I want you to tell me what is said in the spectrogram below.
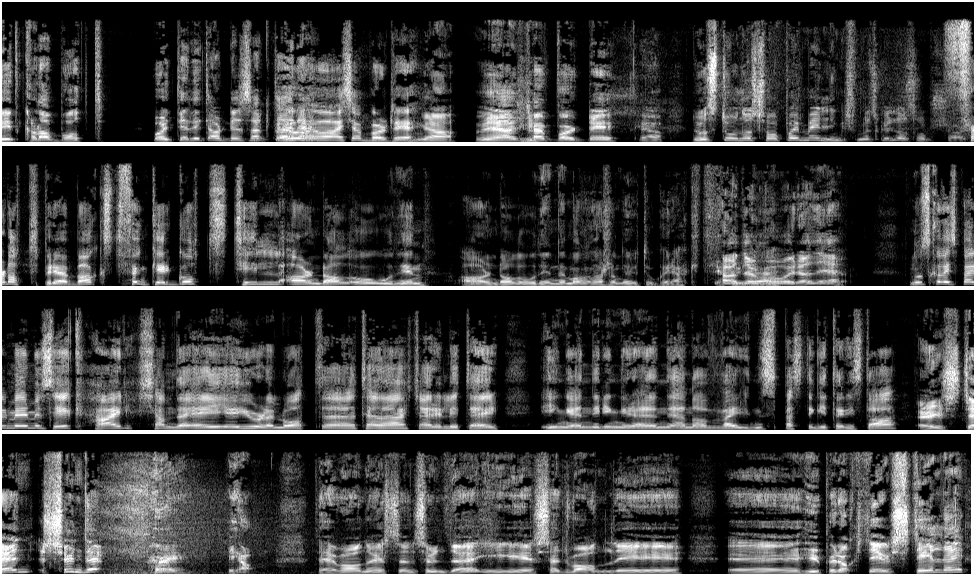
litt klabbete. Var ikke det litt artig sagt? Jo, jo, kjempeartig. Ja, ja kjempeartig. Ja. Nå sto han og så på en melding som jeg skulle låse opp sjøl. Flatbrødbakst funker godt til Arendal og Odin. Arendal og Odin, det må da være sånn autokorrekt. Ja, det må være det. Nå skal vi spille mer musikk. Her kommer det ei julelåt eh, til deg, kjære lytter. Ingen ringere enn en av verdens beste gitarister. Øystein Sunde. Høy. Ja. Det var han, Øystein Sunde i sedvanlig eh, hyperaktiv stil der.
